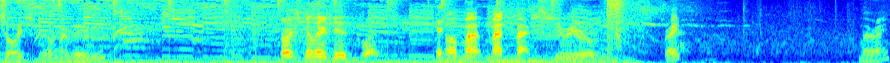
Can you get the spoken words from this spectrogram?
George Miller, baby. George Miller did what? Uh, Ma- Mad Max Fury Road, right? Am I right?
